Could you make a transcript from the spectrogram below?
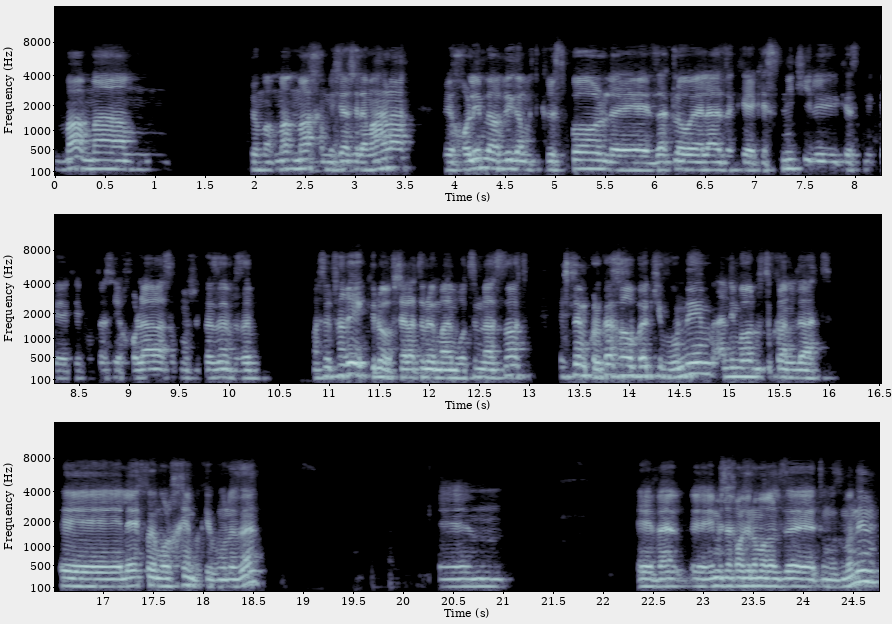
מה, מה, מה, מה, מה החמישייה שלהם הלאה? ויכולים להביא גם את קריס פול, אה, זק לואו העלה את זה כ sneaky, כקבוצה שיכולה לעשות משהו כזה, וזה משהו אפשרי, כאילו, השאלה תלוי מה הם רוצים לעשות. יש להם כל כך הרבה כיוונים, אני מאוד מסוכן לדעת אה, לאיפה הם הולכים בכיוון הזה. אה, ואם יש לך משהו לומר על זה, אתם מוזמנים.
